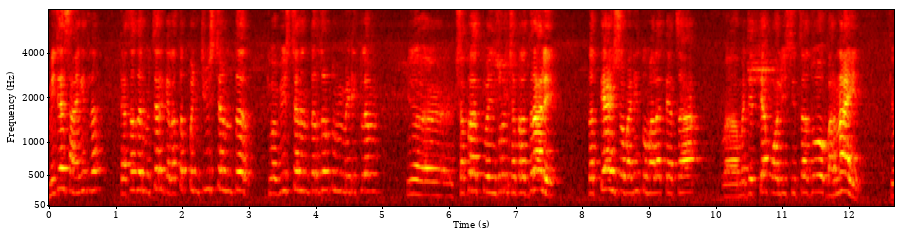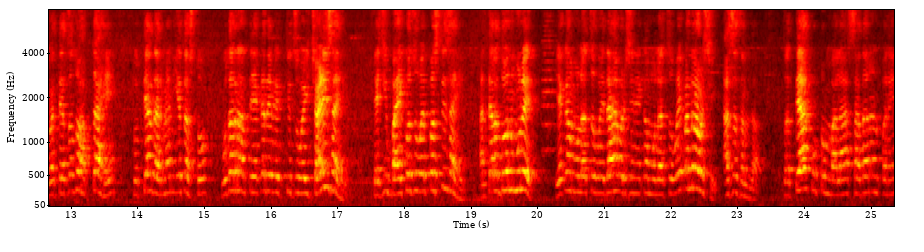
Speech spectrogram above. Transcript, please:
मी जे सांगितलं त्याचा जर विचार केला तर पंचवीसच्या नंतर किंवा वीसच्या नंतर जर तुम्ही मेडिक्लेम क्षेत्रात किंवा इन्शुरन्स क्षेत्रात जर आले तर त्या हिशोबाने तुम्हाला त्याचा म्हणजे त्या पॉलिसीचा जो भरणा आहे किंवा त्याचा जो हप्ता आहे तो त्या दरम्यान येत असतो. उदाहरणार्थ एखाद्या व्यक्तीचं वय चाळीस आहे. त्याची बायकोचं वय पस्तीस आहे आणि त्याला दोन मुलं आहेत. एका मुलाचं वय दहा वर्ष आणि एका मुलाचं वय पंधरा वर्षे असं समजा. तर त्या कुटुंबाला साधारणपणे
